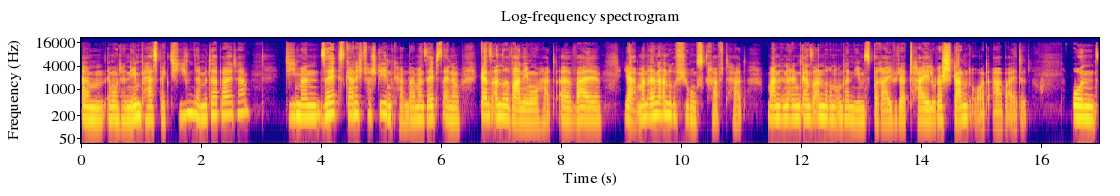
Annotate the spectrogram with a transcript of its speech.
ähm, im Unternehmen Perspektiven der Mitarbeiter, die man selbst gar nicht verstehen kann, weil man selbst eine ganz andere Wahrnehmung hat, äh, weil ja man eine andere Führungskraft hat, man in einem ganz anderen Unternehmensbereich oder Teil oder Standort arbeitet. Und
